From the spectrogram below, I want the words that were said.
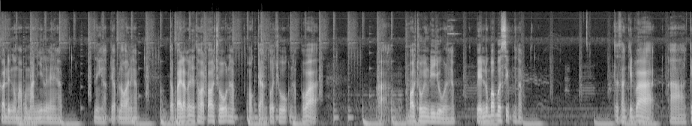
ก็ดึงออกมาประมาณนี้เลยนะครับนี่ครับเรียบร้อยนะครับ ต่อไปเราก็จะถอดเบ้าโชคนะครับ ออกจากตัวโชคนะครับ เพราะว่าเบ้าโชคยังดีอยู่นะครับ เป็นลูกบล็อกเบอร์10นะครับจะสังเกตว่าแก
